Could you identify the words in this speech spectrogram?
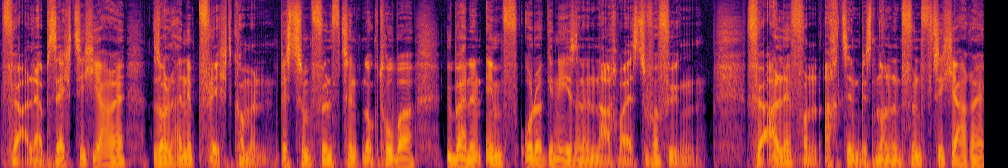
Für alle ab 60 Jahre soll eine Pflicht kommen, bis zum 15. Oktober über einen Impf- oder genesenen Nachweis zu verfügen. Für alle von 18 bis 59 Jahre,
